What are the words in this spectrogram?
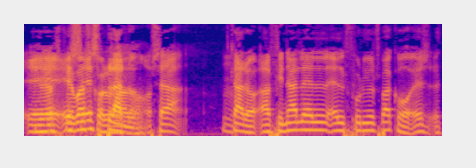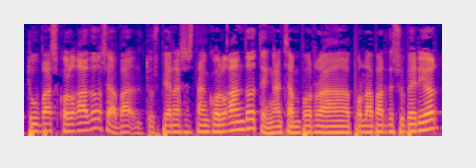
eh, es, plano, o sea. Claro, al final el, el Furious Baco es tú vas colgado, o sea, va- tus piernas están colgando, te enganchan por la, por la parte superior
